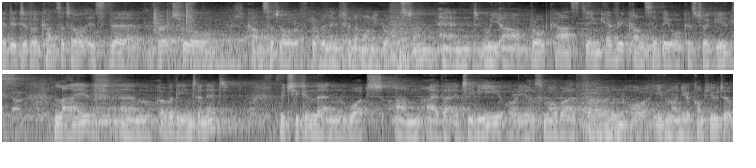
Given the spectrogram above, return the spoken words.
The Digital Concert Hall is the virtual concert hall of the Berlin Philharmonic Orchestra, and we are broadcasting every concert the orchestra gives live um, over the internet, which you can then watch on either a TV or your mobile phone or even on your computer.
